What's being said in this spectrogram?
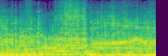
Chemical Bad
